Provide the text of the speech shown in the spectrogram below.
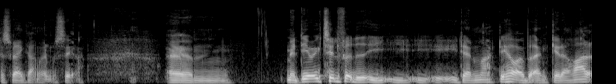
desværre engang man ser. Øhm, men det er jo ikke tilfældet i, i, i Danmark. Det har jo været en generel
